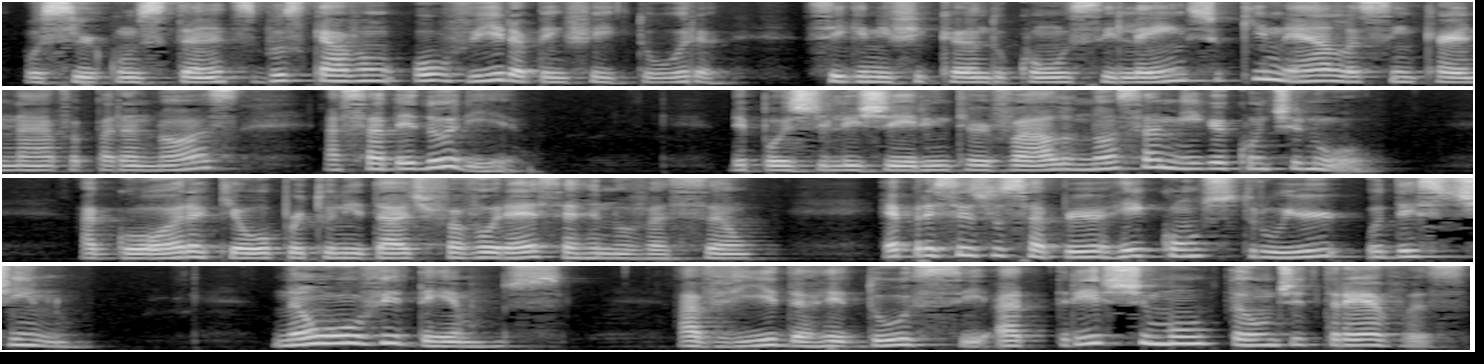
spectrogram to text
Os circunstantes buscavam ouvir a benfeitora significando com o silêncio que nela se encarnava para nós a sabedoria. Depois de ligeiro intervalo, nossa amiga continuou. Agora que a oportunidade favorece a renovação, é preciso saber reconstruir o destino. Não ouvidemos. A vida reduz-se a triste montão de trevas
